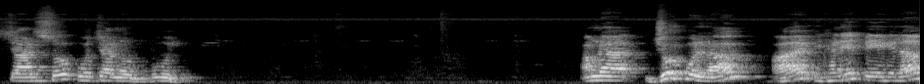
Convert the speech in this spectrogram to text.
চারশো পঁচানব্বই। আমরা যোগ করলাম আর এখানে পেয়ে গেলাম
